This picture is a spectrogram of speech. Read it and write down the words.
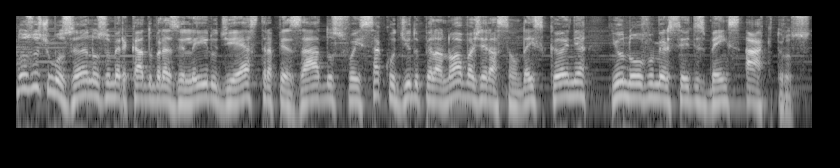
Nos últimos anos, o mercado brasileiro de extra pesados foi sacudido pela nova geração da Scania e o novo Mercedes-Benz Actros.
